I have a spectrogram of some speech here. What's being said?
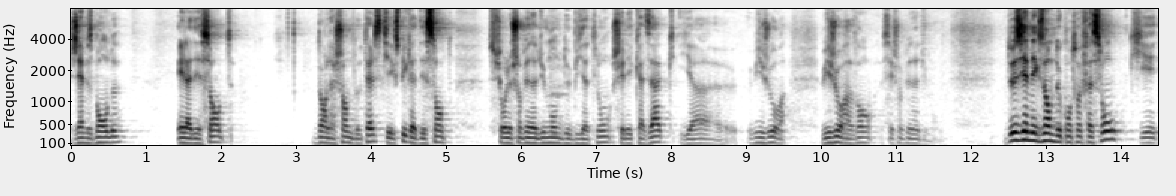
James Bond et la descente dans la chambre d'hôtel, ce qui explique la descente sur le championnat du monde de biathlon chez les Kazakhs il y a euh, huit jours, jours avant ces championnats du monde. Deuxième exemple de contrefaçon qui est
